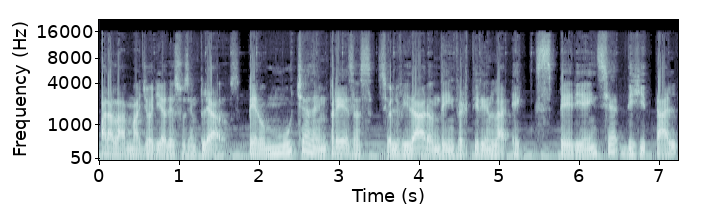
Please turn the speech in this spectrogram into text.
para la mayoría de sus empleados, pero muchas empresas se olvidaron de invertir en la experiencia digital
